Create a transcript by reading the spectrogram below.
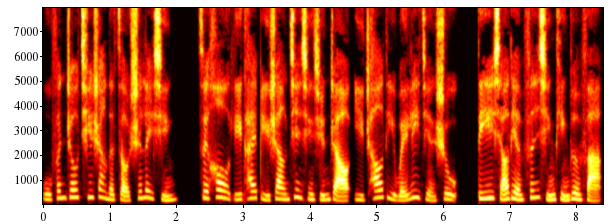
五分周期上的走势类型，最后离开比上进行寻找，以抄底为例简述。第一小点分型停顿法，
